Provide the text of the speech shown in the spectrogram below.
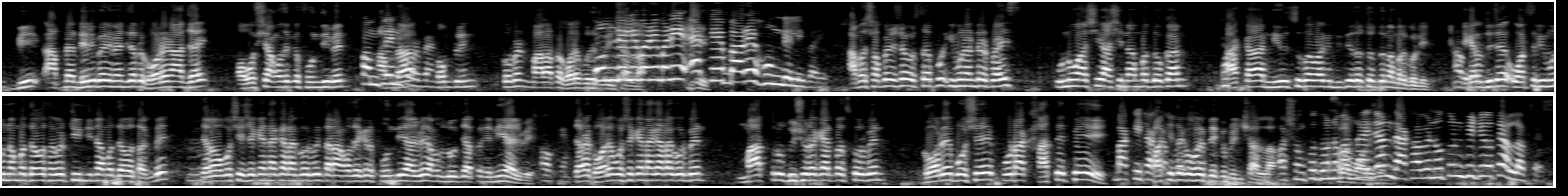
আপনার ডেলিভারি ম্যান যদি আপনার ঘরে না যায় অবশ্যই আমাদেরকে ফোন দিবেন Complain করবেন। কমপ্লেন করবেন মাল আপনার ঘরে পৌঁছে হোম ডেলিভারি মানে একেবারে হোম ডেলিভারি আমাদের সবের আপু ইমন এন্টারপ্রাইজ উনআশি আশি নাম্বার দোকান ঢাকা নিউ সুপার মার্কেট দ্বিতীয় চোদ্দ নাম্বার গলি। এখানে দুইটা হোয়াটসঅ্যাপ ইমো নাম্বার দেওয়া থাকবে তিনটি নাম্বার দেওয়া থাকবে। যারা অবশ্যই এসে কেনাকাটা করবেন তারা আমাদের এখানে ফোন দিয়ে আসবে আমাদের লোক যে আপনাকে নিয়ে আসবে। যারা ঘরে বসে কেনাকাটা করবেন মাত্র দুশো টাকা অ্যাডভান্স করবেন। ঘরে বসে প্রোডাক্ট হাতে পেয়ে বাকি টাকা বাকি টাকা ঘরে পে করবেন ইনশাল্লাহ। অসংখ্য ধন্যবাদ ভাইজান দেখা হবে নতুন ভিডিওতে আল্লাহ হাফেজ।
